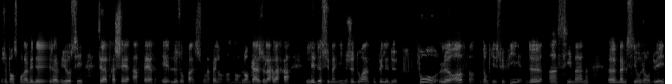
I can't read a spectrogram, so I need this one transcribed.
Je pense qu'on l'avait déjà vu aussi. C'est la trachée artère et l'œsophage, ce qu'on appelle dans le langage de la les deux simanimes, je dois couper les deux. Pour le off, donc il suffit de un siman, euh, même si aujourd'hui,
